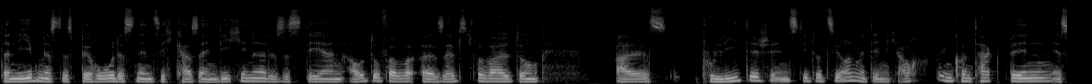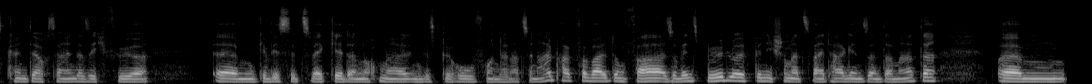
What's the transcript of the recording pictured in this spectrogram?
Daneben ist das Büro, das nennt sich Casa Indígena, das ist deren Auto-Selbstverwaltung äh, als politische Institutionen, mit denen ich auch in Kontakt bin. Es könnte auch sein, dass ich für ähm, gewisse Zwecke dann nochmal in das Büro von der Nationalparkverwaltung fahre. Also wenn es blöd läuft, bin ich schon mal zwei Tage in Santa Marta ähm,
